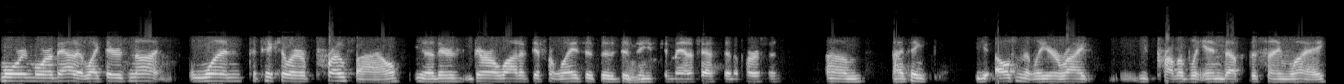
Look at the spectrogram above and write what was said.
more and more about it. Like there's not one particular profile. You know, there's there are a lot of different ways that the disease mm-hmm. can manifest in a person. Um, I think ultimately you're right. You probably end up the same way.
